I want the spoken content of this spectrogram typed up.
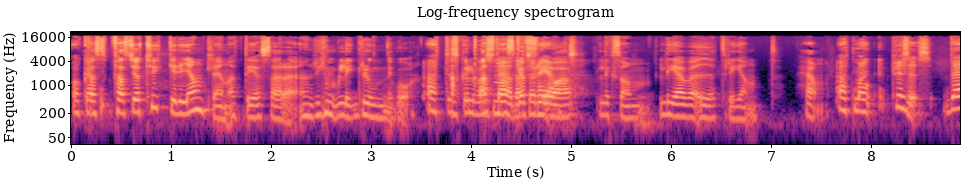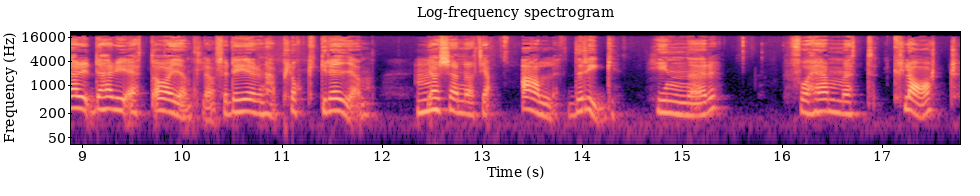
och att, Fast, fast jag tycker egentligen att det är så en rimlig grundnivå. att det skulle vara att man städat ska och få rent. liksom, leva i ett rent hem. Att man, precis, det här, det här är ju ett A egentligen för det är den här plockgrejen. Jag känner att jag aldrig hinner få hemmet klart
